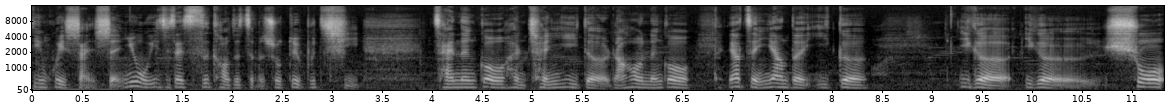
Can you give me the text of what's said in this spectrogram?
定会闪神，因为我一直在思考着怎么说对不起，才能够很诚意的，然后能够要怎样的一个一个一个说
